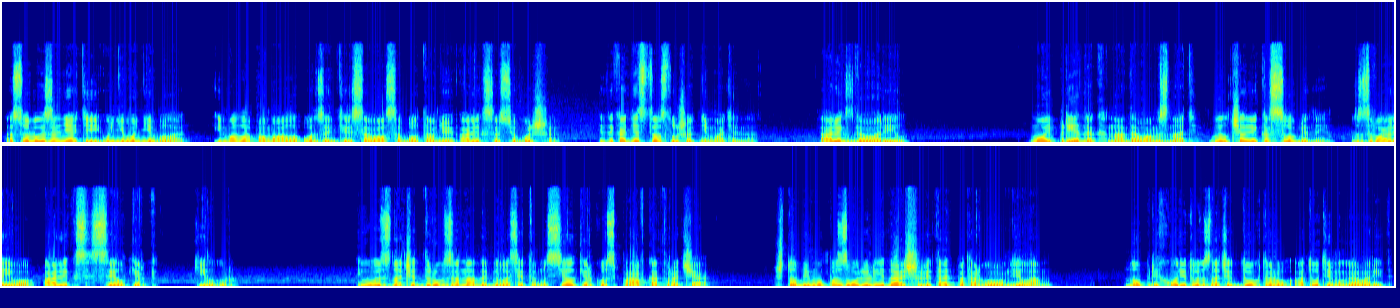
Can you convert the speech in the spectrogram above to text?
Особых занятий у него не было, и мало-помалу он заинтересовался болтовней Алекса все больше и, наконец, стал слушать внимательно. Алекс говорил. «Мой предок, надо вам знать, был человек особенный. Звали его Алекс Селкерк Килгур. И вот, значит, вдруг занадобилась этому Селкерку справка от врача, чтобы ему позволили и дальше летать по торговым делам. Ну, приходит он, значит, к доктору, а тот ему говорит.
